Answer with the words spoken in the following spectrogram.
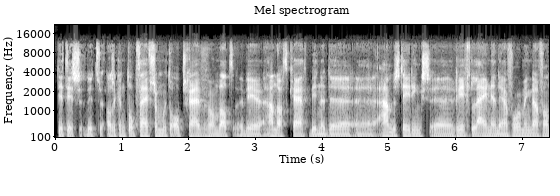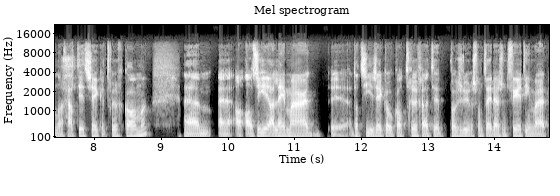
dit is, dit, als ik een top 5 zou moeten opschrijven van wat weer aandacht krijgt binnen de uh, aanbestedingsrichtlijnen uh, en de hervorming daarvan, dan gaat dit zeker terugkomen. Um, uh, al, al, zie je alleen maar, eh, dat zie je zeker ook al terug uit de procedures van 2014, waar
